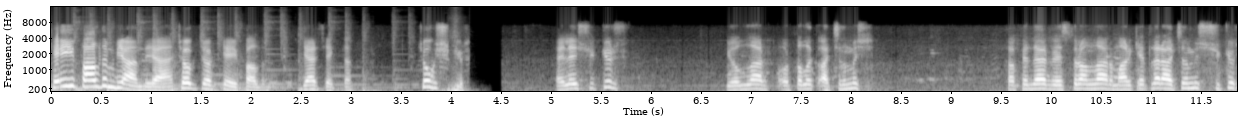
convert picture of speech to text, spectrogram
keyif aldım bir anda ya. Çok çok keyif aldım. Gerçekten. Çok şükür. Hele şükür. Yollar, ortalık açılmış. Kafeler, restoranlar, marketler açılmış şükür.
